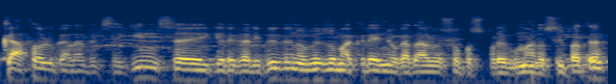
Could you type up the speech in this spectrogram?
Καθόλου καλά δεν ξεκίνησε. Κύριε Καρυπίδη, νομίζω μακραίνει ο κατάλογος, όπως προηγουμένως είπατε,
